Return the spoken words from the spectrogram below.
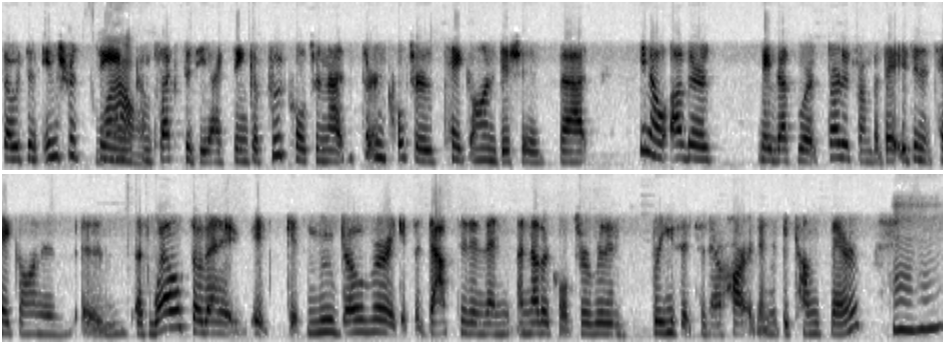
So it's an interesting Mm. Wow. complexity, I think, of food culture, and that certain cultures take on dishes that, you know, others maybe that's where it started from, but they, it didn't take on as, as as well. So then it, it gets moved over, it gets adapted, and then another culture really brings it to their heart, and it becomes theirs. Mm-hmm.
